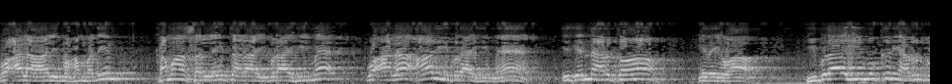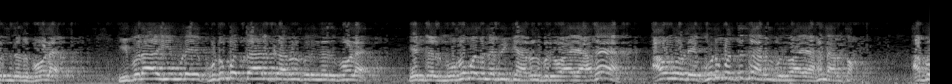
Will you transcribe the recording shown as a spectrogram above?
வ அலா ஆலி முஹம்மதின் கமா சல்லை தலா இப்ராஹிம வ அலா ஆலி இப்ராஹிம. இதுக்கு என்ன அர்த்தம்? இறைவா. இப்ராஹிமுக்கு நீ அருள் புரிந்தது போல. இப்ராஹிமுடைய குடும்பத்தாருக்கு அருள் புரிந்தது போல. எங்கள் முகமது நபிக்கு அருள் புரிவாயாக அவங்களுடைய குடும்பத்துக்கு அருள் புரிவாயாக அர்த்தம். அப்போ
